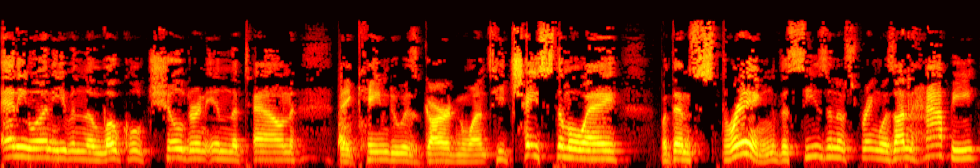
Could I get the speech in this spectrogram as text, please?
anyone, even the local children in the town. They came to his garden once. He chased them away, but then spring, the season of spring, was unhappy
